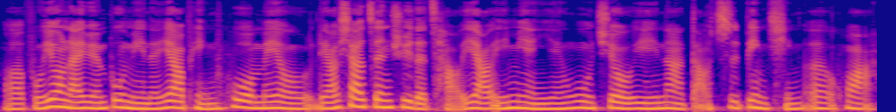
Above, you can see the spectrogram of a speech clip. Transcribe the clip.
呃，服用来源不明的药品或没有疗效证据的草药，以免延误就医，那导致病情恶化。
